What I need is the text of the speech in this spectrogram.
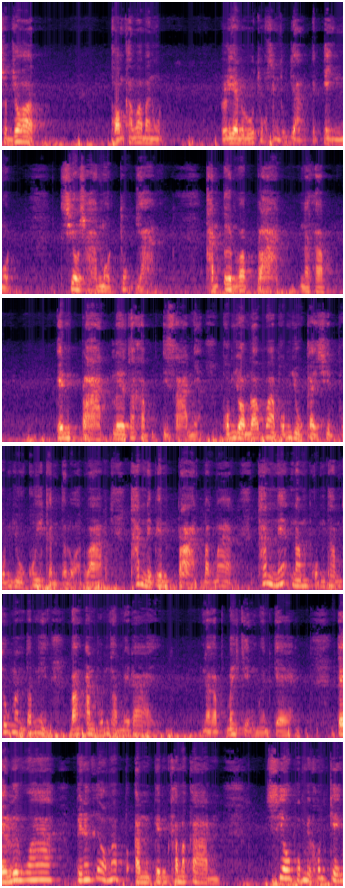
สุดยอดของคำว่ามนุษย์ เรียนรู้ทุกสิ่งทุกอย่างไปเก่งหมด เชี่ยวชาญหมดทุกอย่าง ขันเอิ้นว่าปราดนะครับ เป็นปราดเลยถ้าขับอีสานเนี่ย ผมยอมรับว่าผมอยู่ใกล้ชิด ผมอยู่คุยกันตลอดว่า ท่านเนี่ยเป็นปราดมากๆ ท่านแนะนำผมทำทุกนั่นทำนี่บางอันผมทำไม่ได้นะครับ ไม่เก่งเหมือนแก แต่เรื่องว่าเป็นนั่นคือออกมาอันเป็นกรรมการเซี่ยวผมเป็นคนเก่ง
